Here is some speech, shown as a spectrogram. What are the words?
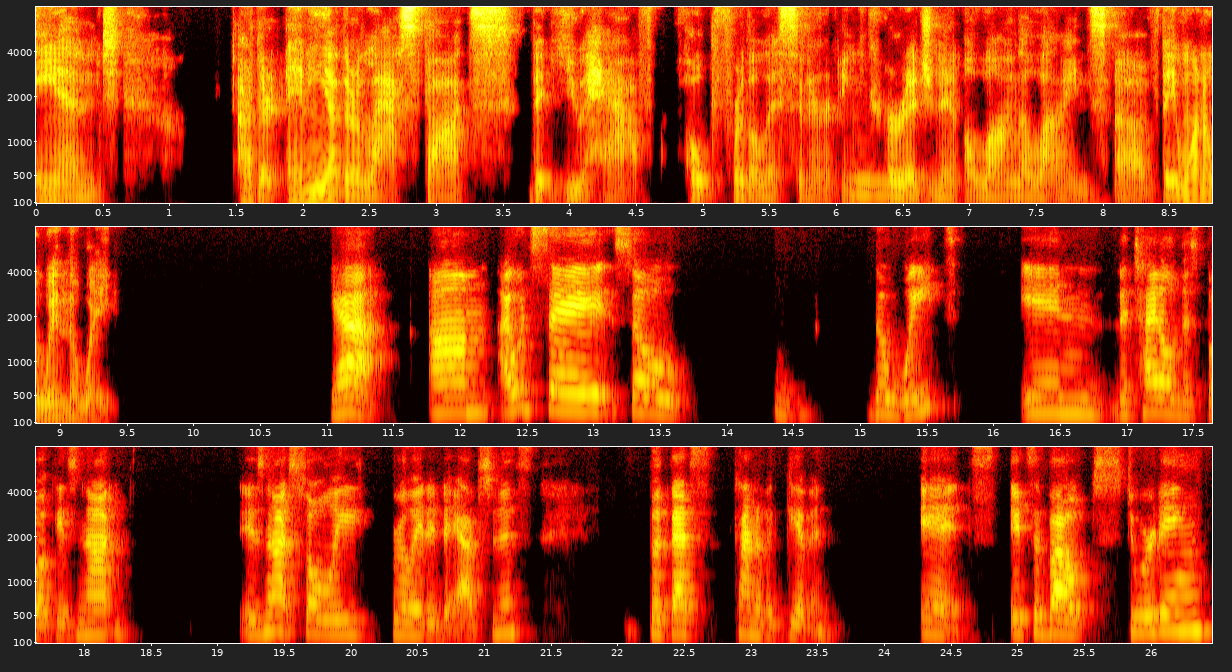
And are there any other last thoughts that you have? Hope for the listener, encouragement along the lines of they want to win the wait. Yeah. Um, I would say so the wait in the title of this book is not is not solely related to abstinence, but that's kind of a given. It's it's about stewarding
